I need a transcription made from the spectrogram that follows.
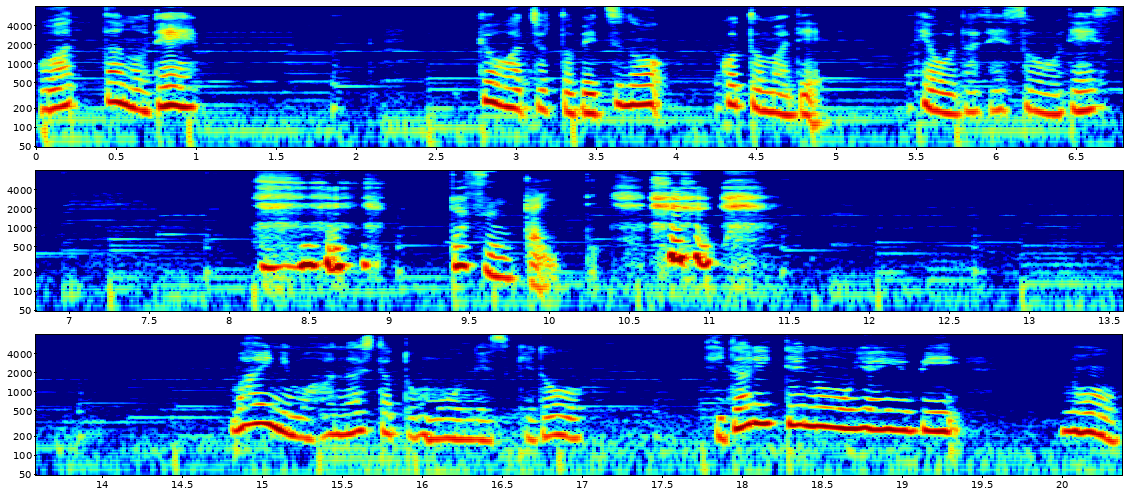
終わったので今日はちょっと別のことまで手を出せそうです。出すんかいって。前にも話したと思うんですけど左手の親指の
